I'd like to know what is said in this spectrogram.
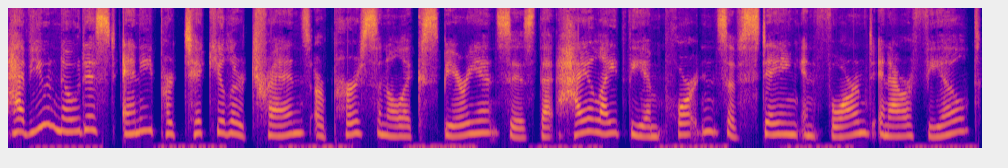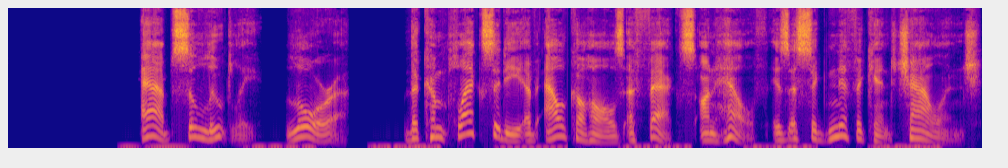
Have you noticed any particular trends or personal experiences that highlight the importance of staying informed in our field? Absolutely, Laura. The complexity of alcohol's effects on health is a significant challenge.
